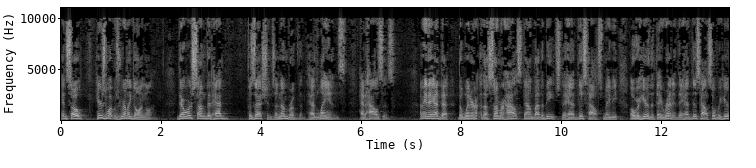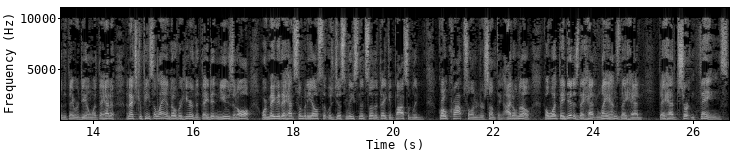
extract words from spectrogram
And so here's what was really going on. There were some that had possessions, a number of them, had lands, had houses. I mean, they had the, the winter, the summer house down by the beach. They had this house maybe over here that they rented. They had this house over here that they were dealing with. They had a, an extra piece of land over here that they didn't use at all. Or maybe they had somebody else that was just leasing it so that they could possibly grow crops on it or something. I don't know. But what they did is they had lands, they had, they had certain things.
